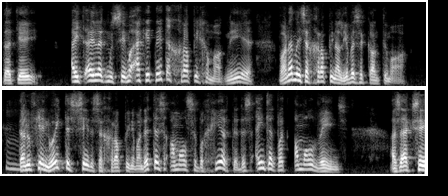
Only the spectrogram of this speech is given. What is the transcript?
dat jy uiteindelik moet sê maar ek het net 'n grappie gemaak. Nee, wanneer mense 'n grappie na lewe se kant toe maak, Hmm. dan hoef jy nooit te sê dis 'n grappie nie, want dit is almal se begeerte. Dis eintlik wat almal wens. As ek sê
